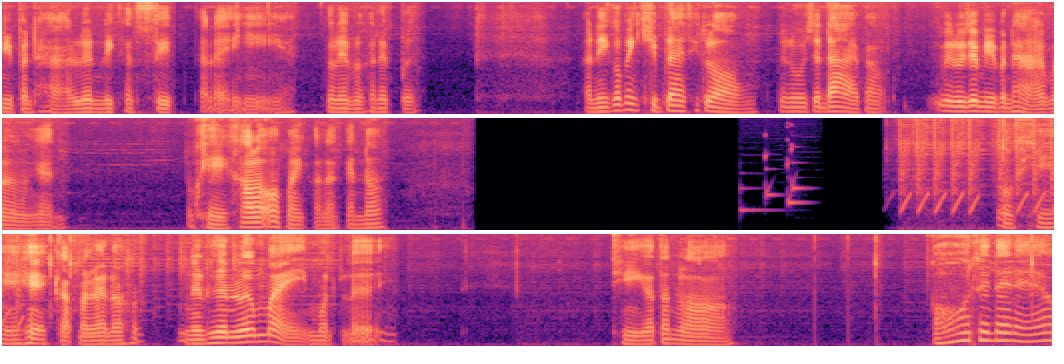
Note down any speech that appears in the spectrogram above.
มีปัญหาเรื่องลิขสิทธิ์อะไรอย่างเงี้ยก็เลยมันก็ได้เปิด อันนี้ก็เป็นคลิปแรกที่ลอง ไม่รู้จะได้เปล่าไม่รู้จะมีปัญหาหรือเปล่าเหมือนกัน โอเค เข้าแล้วออกใหม่ก่อนแล้วกันเนาะโอเค กลับมาแล้วเนาะเนื้อเรื่องเริ่มใหม่หมดเลย ทีนี้ก็ต้องรอ โอ้ได้ได้แล้ว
